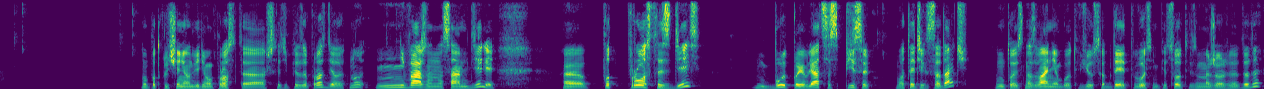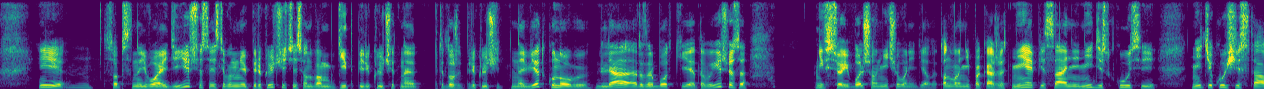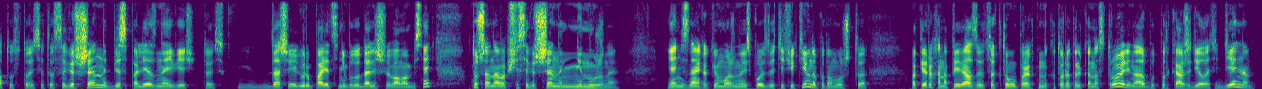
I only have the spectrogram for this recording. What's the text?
Ну, подключение он, видимо, просто HTTP запрос делает. Ну, неважно на самом деле. Э, вот просто здесь будет появляться список вот этих задач, ну, то есть название будет views update 8500 из major, и, собственно, его ID сейчас, если вы на нее переключитесь, он вам гид переключит на, предложит переключить на ветку новую для разработки этого issues, и все, и больше он ничего не делает. Он вам не покажет ни описание, ни дискуссии, ни текущий статус. То есть это совершенно бесполезная вещь. То есть даже, я говорю, париться не буду дальше вам объяснять, потому что она вообще совершенно ненужная. Я не знаю, как ее можно использовать эффективно, потому что, во-первых, она привязывается к тому проекту, на который только настроили, надо будет под каждый делать отдельно.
